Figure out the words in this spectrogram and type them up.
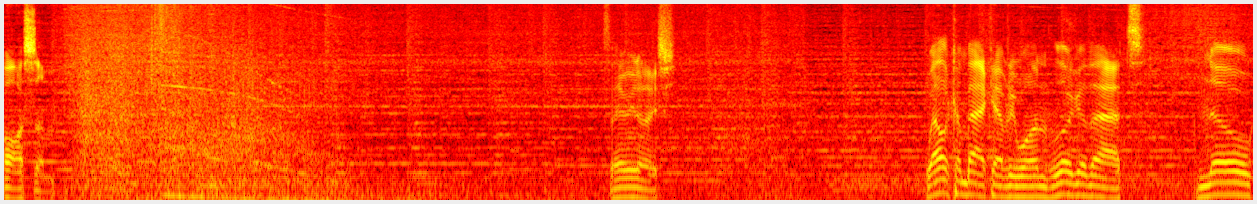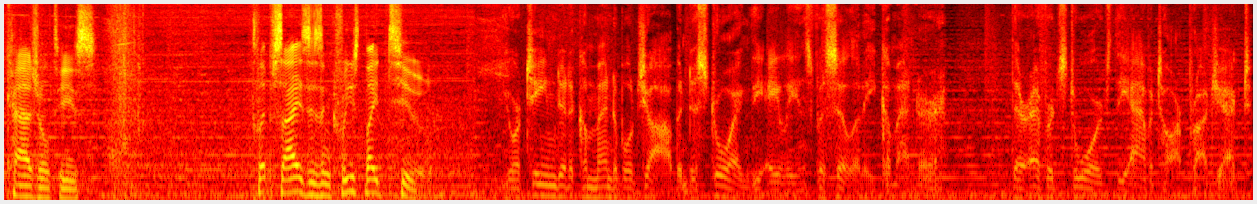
Awesome. Very nice. Welcome back, everyone. Look at that. No casualties. Clip size is increased by two. Your team did a commendable job in destroying the aliens' facility, Commander. Their efforts towards the Avatar project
